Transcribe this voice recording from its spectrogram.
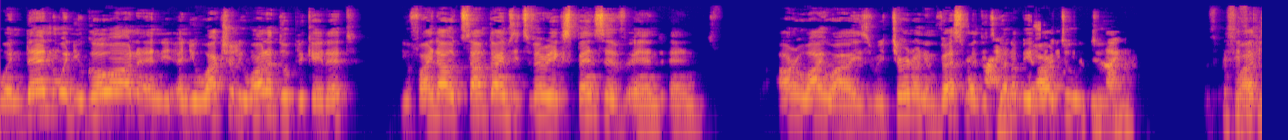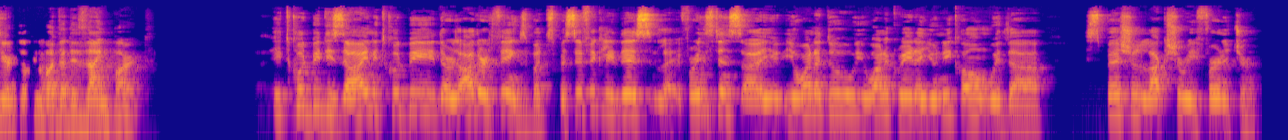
when then when you go on and, and you actually want to duplicate it you find out sometimes it's very expensive and and ROI wise, return on investment, it's going to be hard to, to design. Specifically, what? you're talking about the design part. It could be design. It could be there's other things, but specifically this. Like, for instance, uh, you, you want to do you want to create a unique home with uh, special luxury furniture,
